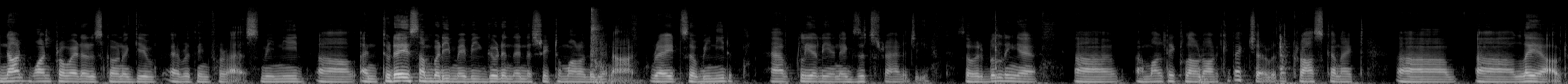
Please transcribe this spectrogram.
not one provider is going to give everything for us. We need, uh, and today somebody may be good in the industry, tomorrow they may not, right? So we need to have clearly an exit strategy. So we're building a, uh, a multi-cloud architecture with a cross-connect uh, uh layout,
